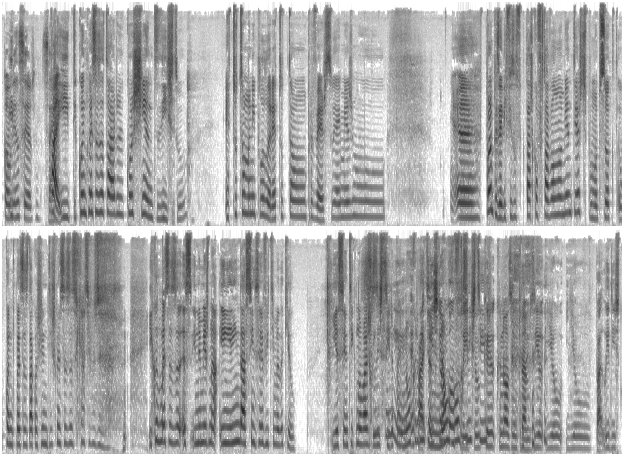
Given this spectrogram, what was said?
convencer. E, pá, e, e quando começas a estar consciente disto, é tudo tão manipulador, é tudo tão perverso, é mesmo. Uh, pronto, pois é difícil estar confortável num ambiente destes. Para uma pessoa que, quando começas a estar consciente disto, começas a ficar tipo. e quando começas a, a, e na mesma, e ainda assim ser vítima daquilo. E a sentir que não vais sim, resistir. Sim. Epá, não acredito, isto não é um conflito que, que, nós entramos e eu, eu, eu pá, lido isto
